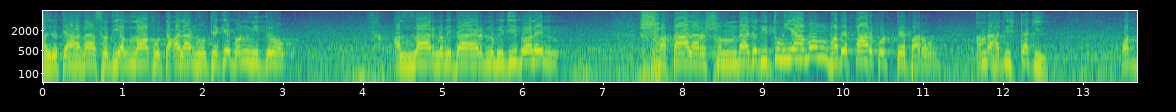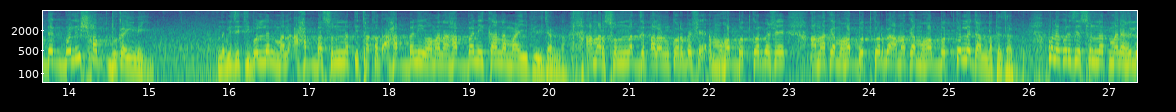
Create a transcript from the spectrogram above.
হজরত আনাস রাদিয়াল্লাহু তাআলা আনহু থেকে বর্ণিত, আল্লাহর নবী, দায়ের নবীজি বলেন, সকাল আর সন্ধ্যা যদি তুমি এমন ভাবে পার করতে পারো, আমরা হাদিসটা কি? অর্ধেক বলি, সব ঢুকাই নেই। নবীজি কি বললেন? মান আহাব্বা সুন্নাতি ফাকাত আহাব্বানি ওমান আহাব্বানি কানা মাই ফিল জান্না আমার সুন্নাত যে পালন করবে, সে মহব্বত করবে, সে আমাকে মহব্বত করবে, আমাকে মহব্বত করলে জান্নাতে যাবে। মনে করি যে সুন্নাত মানে হইল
